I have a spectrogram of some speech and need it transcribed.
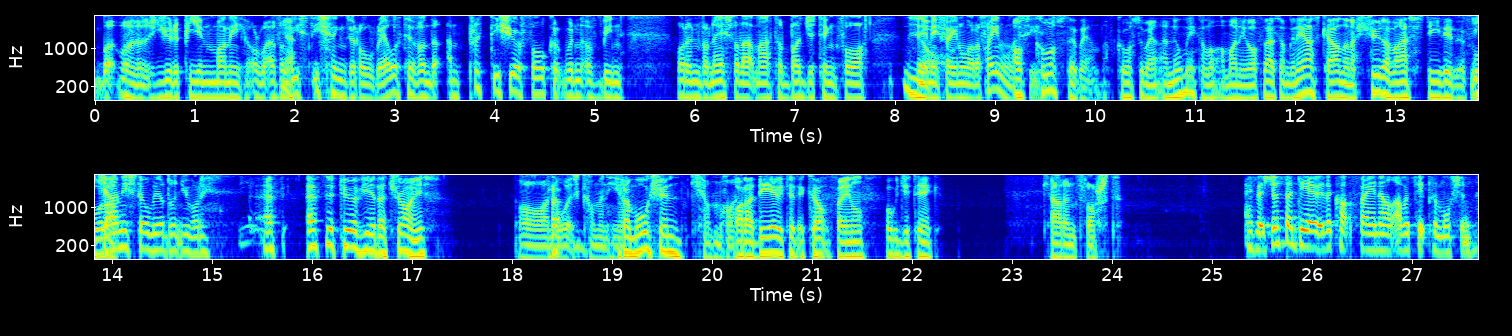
whether it's European money or whatever, yeah. these these things are all relative, and I'm pretty sure Falkirk wouldn't have been, or Inverness for that matter, budgeting for a semi final or a final. Of season. course they weren't. Of course they weren't, and they'll make a lot of money off this. I'm going to ask Carl, and I should have asked Stevie before. You can. He's still there. Don't you worry. If if the two of you had a choice. Oh, I know what's coming here. Promotion, come on, or a day out at the cup final. What would you take? Karen first. If it's just a day out of the cup final, I would take promotion.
